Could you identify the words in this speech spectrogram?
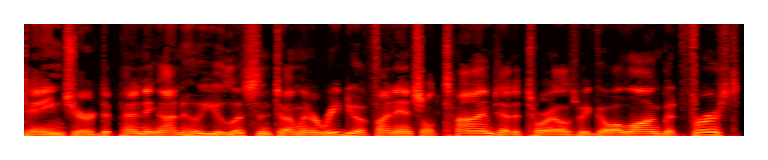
danger, depending on who you listen to. I'm going to read you a Financial Times editorial as we go along, but first,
